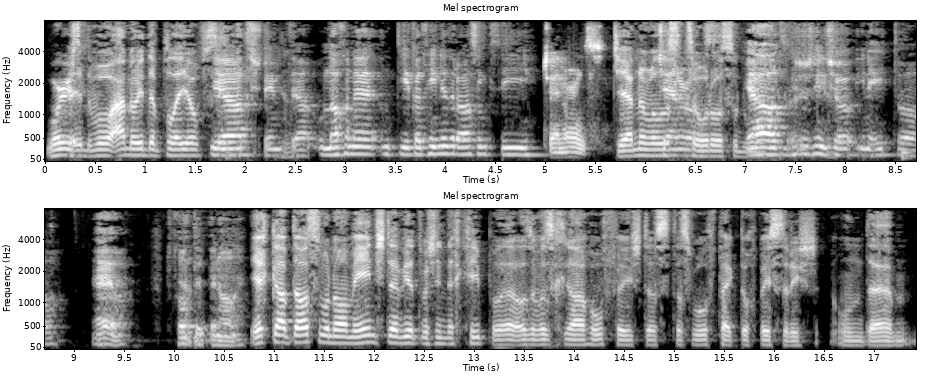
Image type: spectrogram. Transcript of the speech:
Warriors. Äh, wo auch noch in den Playoffs sind. Ja, das stimmt, ja. Und nachher, und die gerade hinten dran sind sie. Generals. Generals, Generals. Zoros und Ja, das ist wahrscheinlich schon in etwa. Ja, ja. Kommt Ich glaube, das, was noch am ehesten wird, wahrscheinlich kippen. Also, was ich auch hoffe, ist, dass das Wolfpack doch besser ist. Und, ähm,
